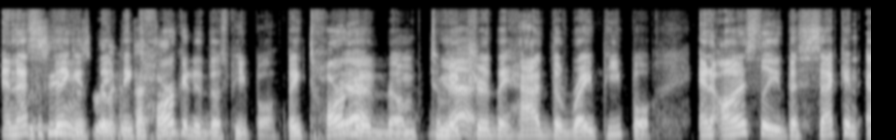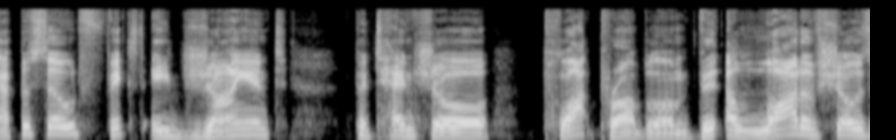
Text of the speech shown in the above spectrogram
And that's But the see, thing is they, like, they that's the- targeted those people. They targeted them to Yeah. make sure they had the right people. And honestly, the second episode fixed a giant potential plot problem that a lot of shows,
